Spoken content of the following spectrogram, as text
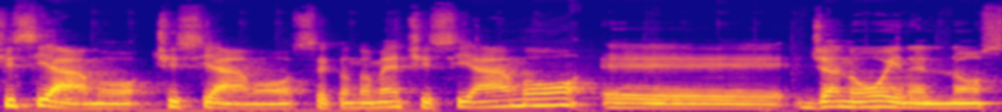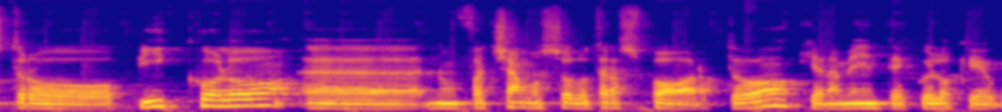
Ci siamo, ci siamo, secondo me ci siamo. Eh, già noi nel nostro piccolo eh, non facciamo solo trasporto, chiaramente è quello che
